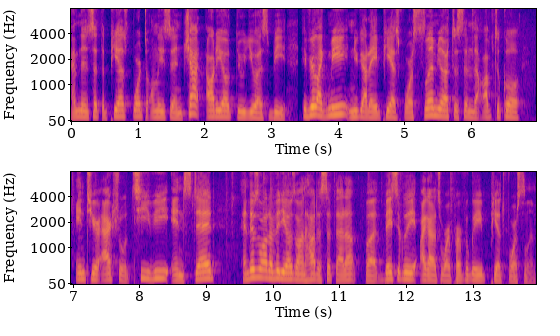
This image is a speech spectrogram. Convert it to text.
and then set the PS4 to only send chat audio through USB. If you're like me and you got a PS4 Slim, you'll have to send the optical into your actual TV instead. And there's a lot of videos on how to set that up, but basically I got it to work perfectly, PS4 Slim.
